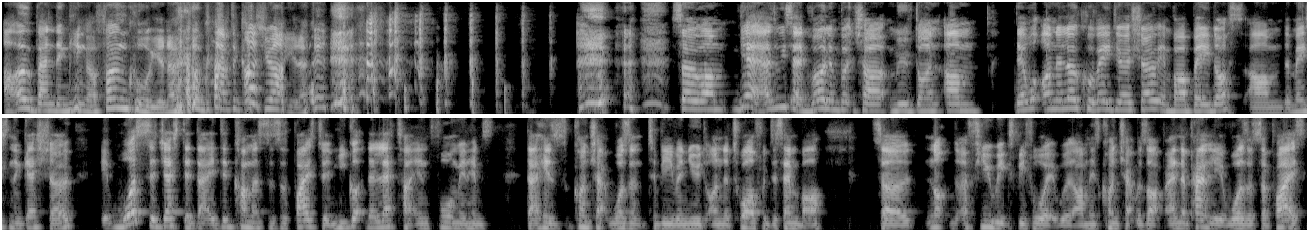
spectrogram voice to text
I owe Brandon King a phone call," you know, I'm gonna have to cut you out, you know. so um yeah, as we said, Roland Butcher moved on. Um they were on a local radio show in Barbados, um, the Mason and Guest show. It was suggested that it did come as a surprise to him. He got the letter informing him that his contract wasn't to be renewed on the 12th of December. So not a few weeks before it um his contract was up, and apparently it was a surprise.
